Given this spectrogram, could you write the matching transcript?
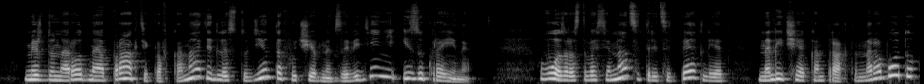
– международная практика в Канаде для студентов учебных заведений из Украины – возраст 18-35 лет, наличие контракта на работу,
